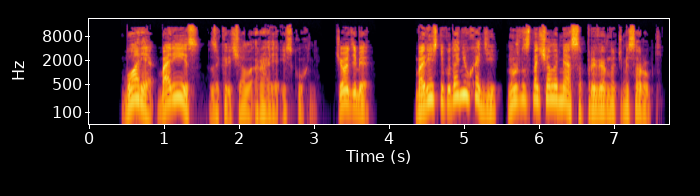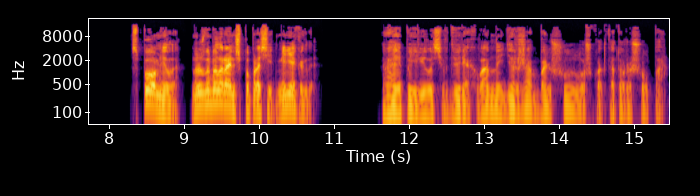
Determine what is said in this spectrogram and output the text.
— Боря, Борис! — закричала Рая из кухни. — Чего тебе? — Борис, никуда не уходи. Нужно сначала мясо провернуть в мясорубке. — Вспомнила. Нужно было раньше попросить. Мне некогда. Рая появилась в дверях ванной, держа большую ложку, от которой шел пар. —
